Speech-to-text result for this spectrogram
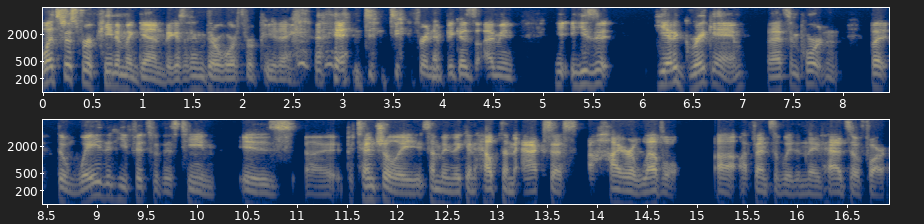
Let's just repeat them again because I think they're worth repeating different. Because I mean, he, he's a, he had a great game. That's important but the way that he fits with his team is uh, potentially something that can help them access a higher level uh, offensively than they've had so far.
